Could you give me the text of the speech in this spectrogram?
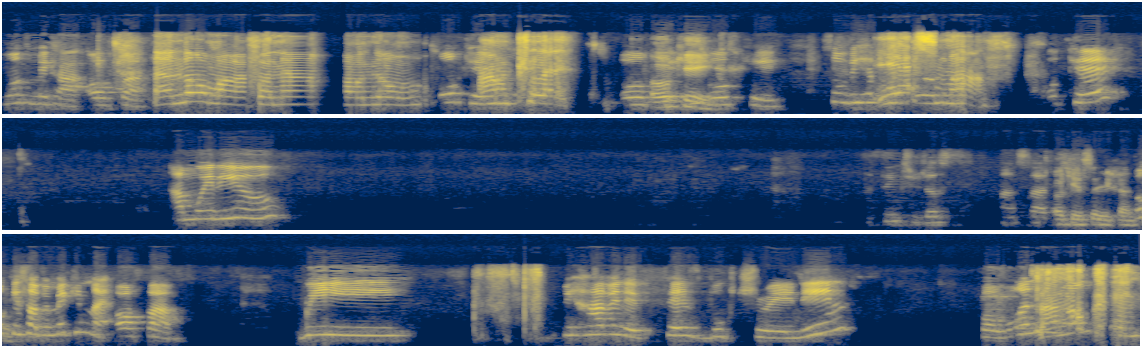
Want to make our offer? Uh, I know, ma, for now, no. Okay. I'm clear. Okay. Okay. Okay. So we have Yes, ma'am. Okay. I'm with you. I think you just answered. Okay, so you can. Okay, so I'll be making my offer. We be having a Facebook training for one. I'm not paying.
